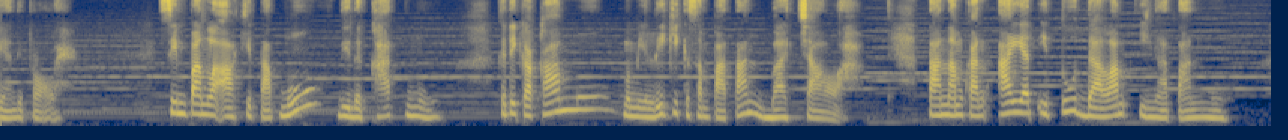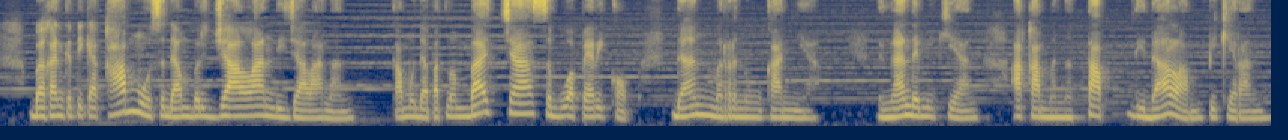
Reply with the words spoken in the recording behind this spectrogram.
yang diperoleh. Simpanlah Alkitabmu di dekatmu. Ketika kamu memiliki kesempatan, bacalah. Tanamkan ayat itu dalam ingatanmu. Bahkan ketika kamu sedang berjalan di jalanan, kamu dapat membaca sebuah perikop dan merenungkannya. Dengan demikian akan menetap di dalam pikiranmu.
